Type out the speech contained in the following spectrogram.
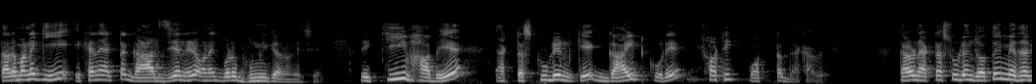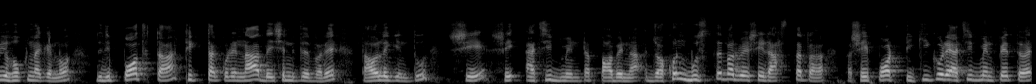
তার মানে কি? এখানে একটা গার্জিয়ানের অনেক বড় ভূমিকা রয়েছে। যে কীভাবে একটা স্টুডেন্টকে গাইড করে সঠিক পথটা দেখাবে? কারণ একটা স্টুডেন্ট যতই মেধাবী হোক না কেন, যদি পথটা ঠিকঠাক করে না বেছে নিতে পারে, তাহলে কিন্তু সে সেই অ্যাচিভমেন্টটা পাবে না। যখন বুঝতে পারবে সেই রাস্তাটা বা সেই পথটি কী করে অ্যাচিভমেন্ট পেতে হয়,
